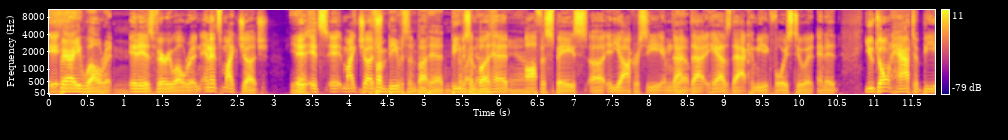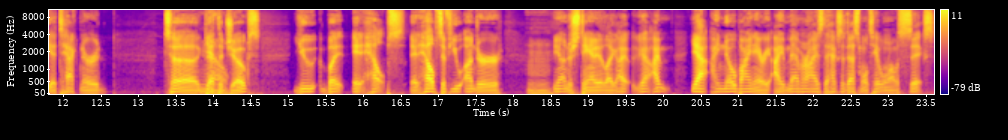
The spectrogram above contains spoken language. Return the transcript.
It- very well written. It is very well written, and it's Mike Judge. Yes. It, it's it, Mike Judge from Beavis and Butthead. Beavis and. Butthead, Yeah. Office Space, uh, Idiocracy, and that Yep. that he has that comedic voice to it, and it you don't have to be a tech nerd to get the jokes. You, but it helps. It helps if you under Mm-hmm. you understand it. Like I, yeah, I'm, yeah, I know binary. I memorized the hexadecimal table when I was six.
